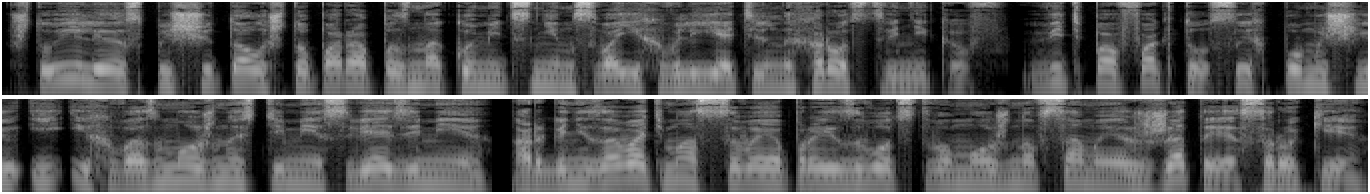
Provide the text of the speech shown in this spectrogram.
что Илиас посчитал, что пора познакомить с ним своих влиятельных родственников, ведь по факту с их помощью и их возможностями, связями организовать массовое производство можно в самые сжатые сроки.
